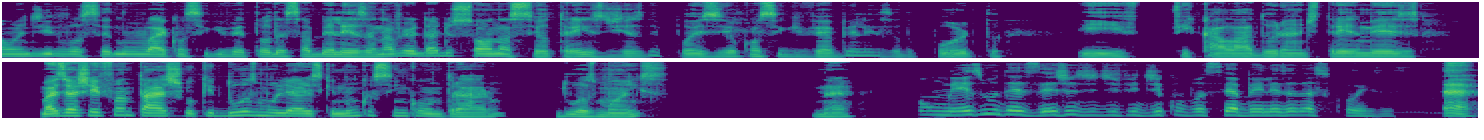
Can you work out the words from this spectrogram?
onde você não vai conseguir ver toda essa beleza. Na verdade, o sol nasceu três dias depois e eu consegui ver a beleza do Porto e ficar lá durante três meses. Mas eu achei fantástico que duas mulheres que nunca se encontraram, duas mães, né? Com o mesmo desejo de dividir com você a beleza das coisas. É.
